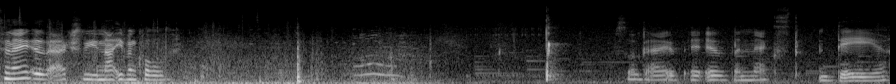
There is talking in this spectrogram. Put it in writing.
tonight is actually not even cold. Guys, it is the next day.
